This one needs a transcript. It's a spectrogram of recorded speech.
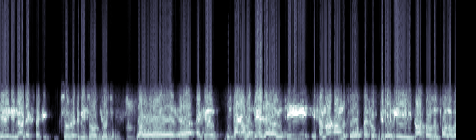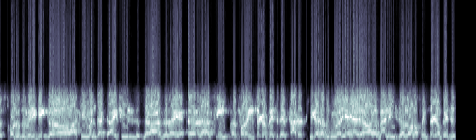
really did not expect it so, to be so huge. Hmm. Now, uh, uh, actually, Instagram page ஆரம்பிச்சு if I'm not wrong, the fourth or fifth day we got thousand followers. That was a very big uh, achievement that I feel uh, that I uh, that I have seen uh, for an Instagram page that I started. Because அதுக்கு முன்னாடி I had uh, managed a lot of Instagram pages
